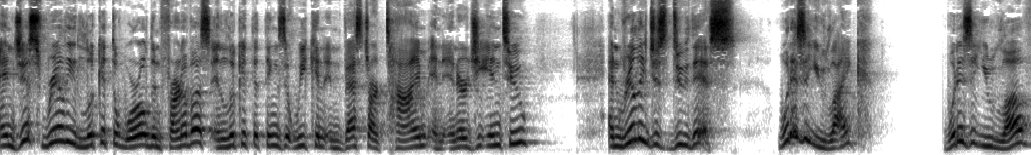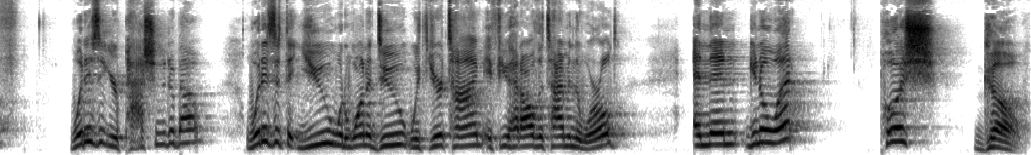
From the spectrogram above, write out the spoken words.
and just really look at the world in front of us and look at the things that we can invest our time and energy into and really just do this? What is it you like? What is it you love? What is it you're passionate about? What is it that you would want to do with your time if you had all the time in the world? And then, you know what? Push go.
